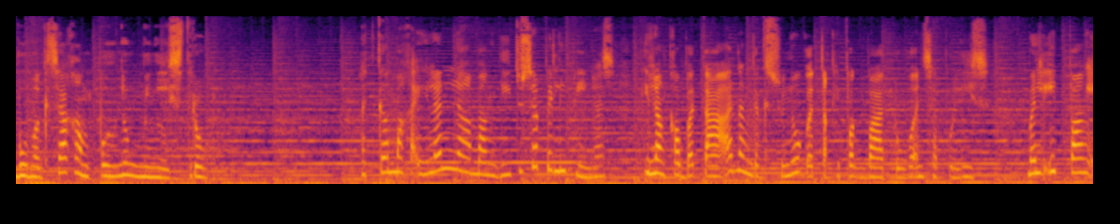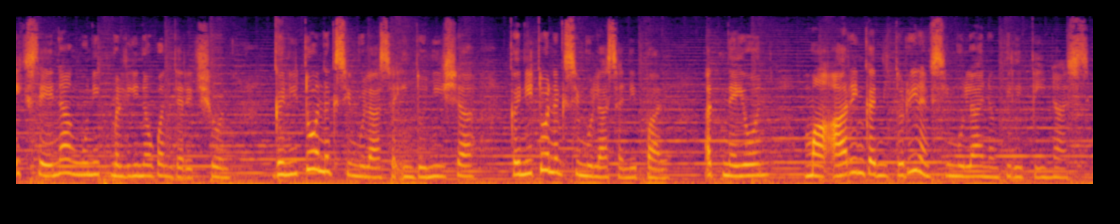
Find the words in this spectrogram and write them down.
bumagsak ang punong ministro. At kamakailan lamang dito sa Pilipinas, ilang kabataan ang nagsunog at nakipagbatuan sa pulis. Maliit pa ang eksena ngunit malinaw ang direksyon. Ganito nagsimula sa Indonesia, ganito nagsimula sa Nepal, at ngayon, maaaring ganito rin ang simula ng Pilipinas.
